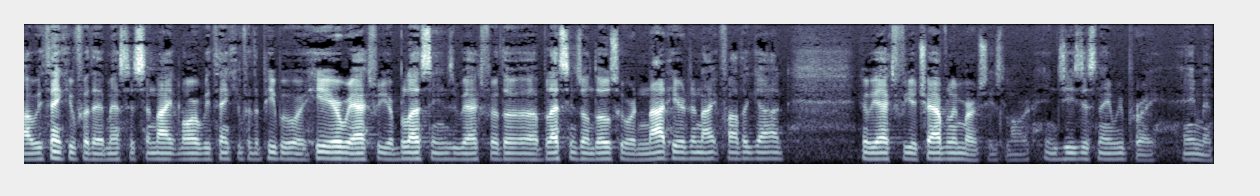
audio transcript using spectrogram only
Uh, we thank you for that message tonight, Lord. We thank you for the people who are here. We ask for your blessings. We ask for the uh, blessings on those who are not here tonight, Father God. And we ask for your traveling mercies, Lord. In Jesus' name we pray. Amen.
